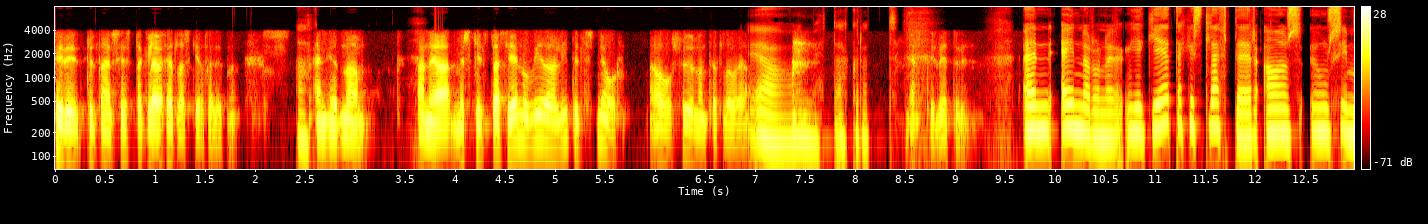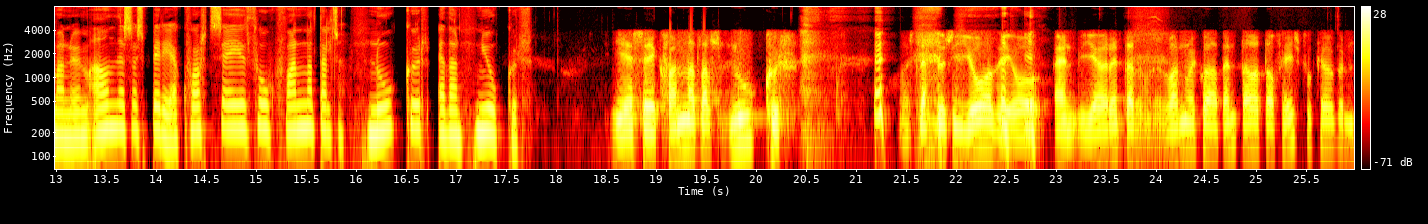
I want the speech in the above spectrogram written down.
fyrir til dæmis sérstaklega fjallarskeiðafæðirna. Ah. En hérna, þannig að mér skilst að sé nú við að lítill snjór á Suðurland allavega já, mitt, akkurat. eftir veturinn. En einar hún er, ég get ekki sleftir á hans hún símanum án þess að spyrja hvort segir þú hvannadals hnúkur eða hnjúkur? Ég segi hvannallals núkur og slepptu þessi jóði og, en ég reyndar, var nú eitthvað að benda á þetta á Facebook hjá okkur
